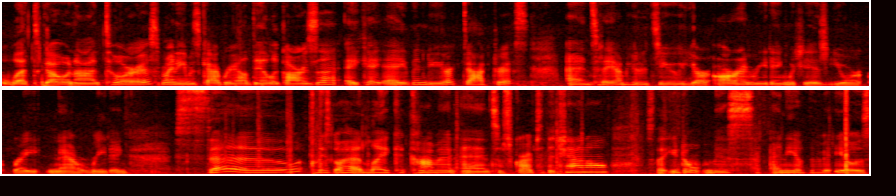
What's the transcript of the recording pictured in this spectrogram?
What's going on, Taurus? My name is Gabrielle De La Garza, aka the New York Doctress, and today I'm here to do your RN reading, which is your right now reading. So, please go ahead, like, comment, and subscribe to the channel so that you don't miss any of the videos.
